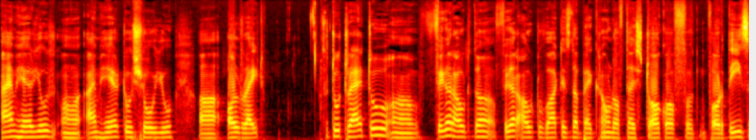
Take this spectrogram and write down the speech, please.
i'm here you uh, i'm here to show you uh, all right. So to try to uh, figure out the figure out what is the background of the stock of for these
